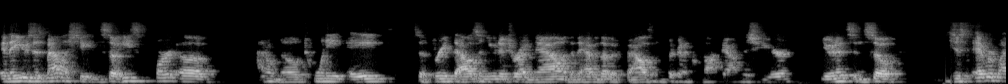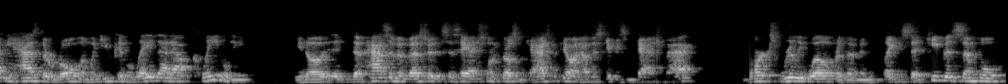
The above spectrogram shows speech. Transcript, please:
and they use his balance sheet. And so he's part of, I don't know, 28 to 3,000 units right now, and then they have another thousand they're going to knock down this year units. And so just everybody has their role, and when you can lay that out cleanly, you know, the passive investor that says, "Hey, I just want to throw some cash with you, and I'll just give you some cash back," works really well for them. And like you said, keep it simple.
